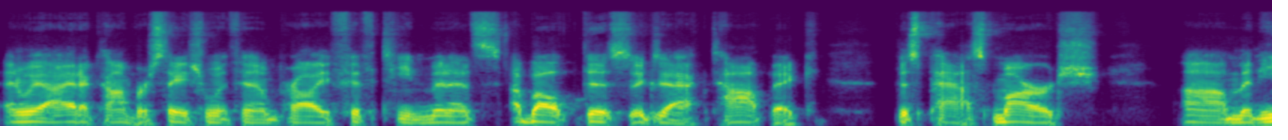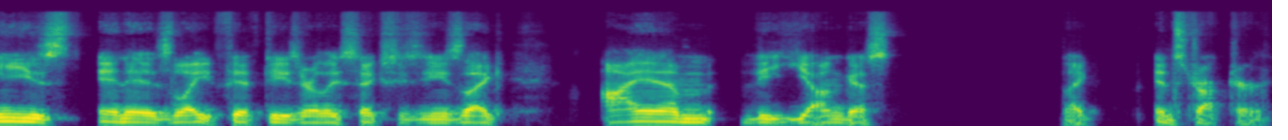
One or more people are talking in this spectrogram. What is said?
and we I had a conversation with him probably 15 minutes about this exact topic this past March. Um, and he's in his late 50s, early 60s, and he's like, I am the youngest like instructor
